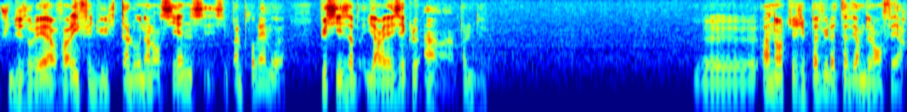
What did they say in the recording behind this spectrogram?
Je suis désolé. hein, Voilà, il fait du Stallone à l'ancienne. C'est pas le problème. Quoi. En plus, il a, il a réalisé que le 1, hein, pas le 2. Euh, Ah non, tiens, j'ai pas vu la taverne de l'enfer.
